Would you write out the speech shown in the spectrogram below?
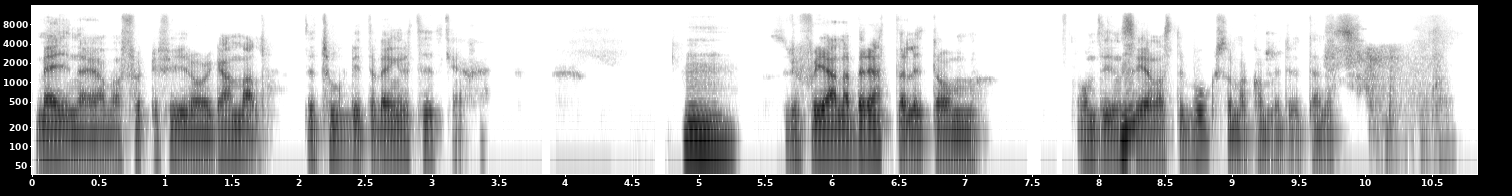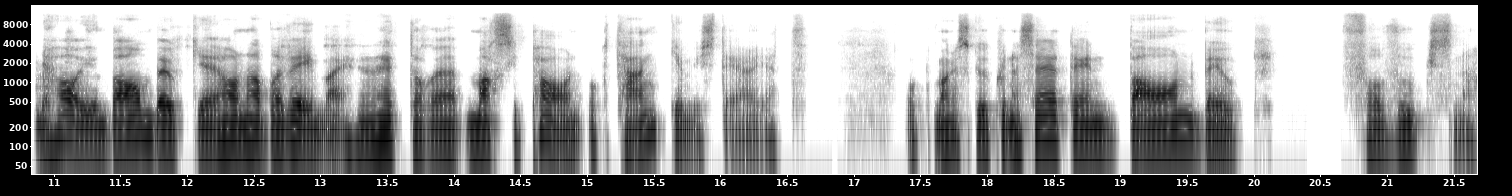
mig när jag var 44 år gammal. Det tog lite längre tid kanske. Mm. Så du får gärna berätta lite om, om din mm. senaste bok som har kommit ut, Dennis. Jag har ju en barnbok, jag har den här bredvid mig. Den heter eh, Marsipan och tankemysteriet. Och man skulle kunna säga att det är en barnbok för vuxna.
